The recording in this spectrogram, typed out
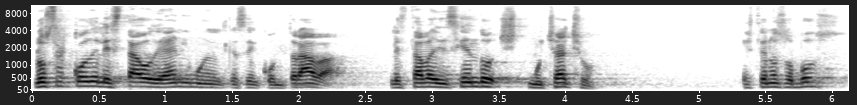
Lo sacó del estado de ánimo en el que se encontraba. Le estaba diciendo, muchacho, este no sos vos.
